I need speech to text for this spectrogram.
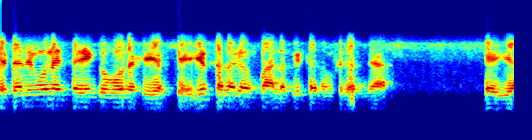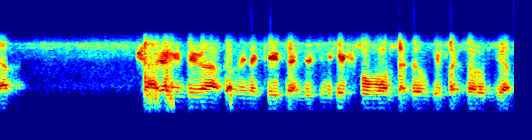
kadali mo na, tayin ko muna si Yap. Yun talagang palapit tanong sa kanya. Kaya Yap. Sayang hindi nga kami nagkita. Hindi kasi pumunta doon kay Pastor Yap.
